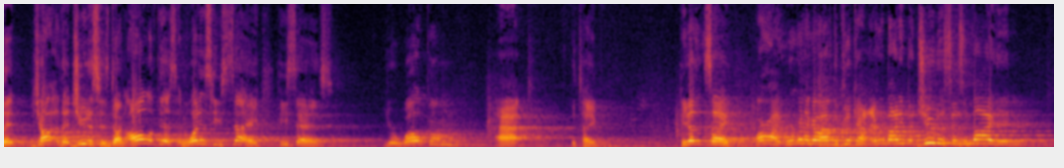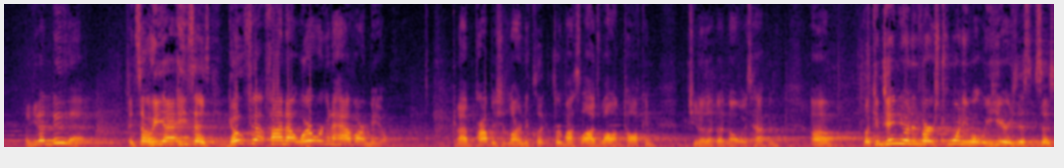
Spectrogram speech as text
that, jo- that Judas has done all of this, and what does he say? He says, You're welcome at the table. He doesn't say, All right, we're going to go have the cookout. Everybody but Judas is invited. Like he doesn't do that. And so he, uh, he says, go find out where we're going to have our meal. And I probably should learn to click through my slides while I'm talking, but you know that doesn't always happen. Um, but continuing in verse 20, what we hear is this it says,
